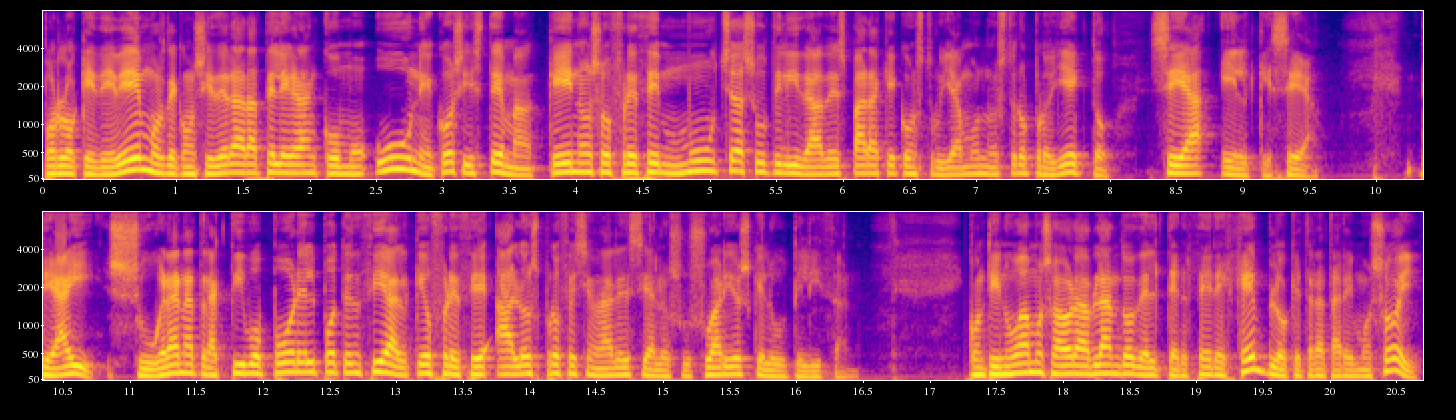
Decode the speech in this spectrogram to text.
Por lo que debemos de considerar a Telegram como un ecosistema que nos ofrece muchas utilidades para que construyamos nuestro proyecto, sea el que sea. De ahí su gran atractivo por el potencial que ofrece a los profesionales y a los usuarios que lo utilizan. Continuamos ahora hablando del tercer ejemplo que trataremos hoy,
